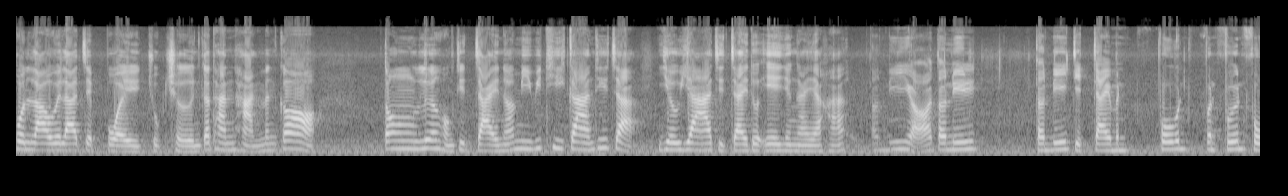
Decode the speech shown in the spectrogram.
คนเราเวลาเจ็บป่วยฉุกเฉินกระทันหันมันก็ต้องเรื่องของจิตใจเนาะมีวิธีการที่จะเยียวยาจิตใจตัวเองยังไงอะคะตอนนี้เหรอตอนนี้ตอนนี้จิตใจมันฟื้นมันฟื้นฟู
